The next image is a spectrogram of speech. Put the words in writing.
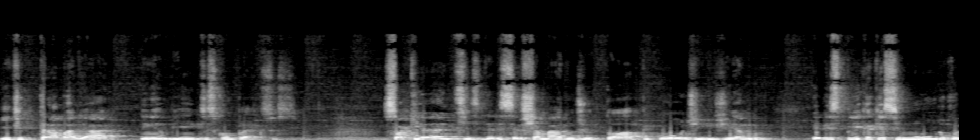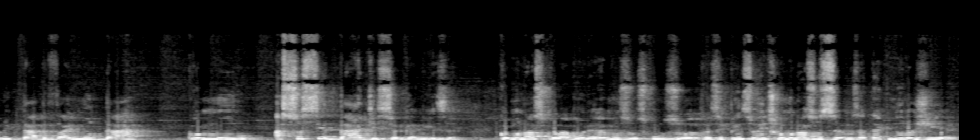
e de trabalhar em ambientes complexos. Só que antes dele ser chamado de utópico ou de ingênuo, ele explica que esse mundo conectado vai mudar como a sociedade se organiza, como nós colaboramos uns com os outros e principalmente como nós usamos a tecnologia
